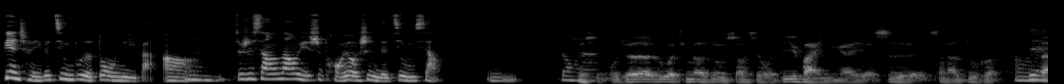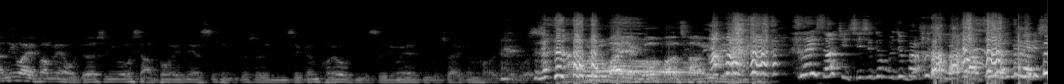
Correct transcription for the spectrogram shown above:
变成一个进步的动力吧，啊、嗯，就是相当于是朋友是你的镜像，嗯确实。，我觉得如果听到这种消息，我第一反应应该也是向他祝贺。嗯但另外一方面，我觉得是因为我想通了一件事情，就是你只跟朋友比是永远比不出来更好的结果的，不如把眼光放长一点。所以小曲其实根本就不是你好的对手，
